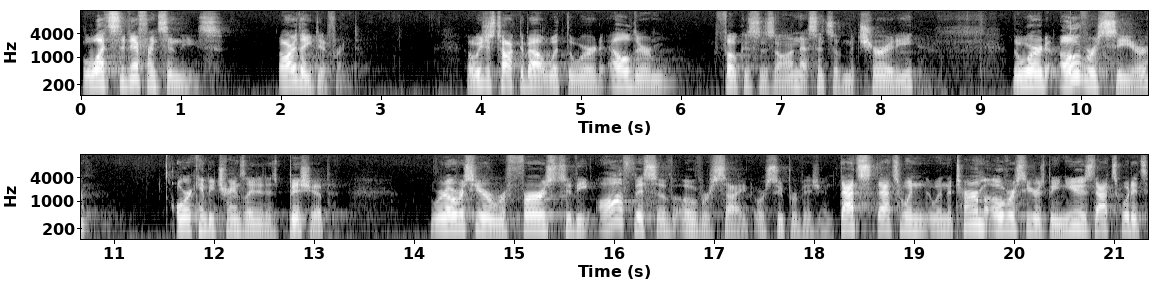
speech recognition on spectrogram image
What's the difference in these? Are they different? Well, we just talked about what the word elder focuses on, that sense of maturity. The word overseer, or it can be translated as bishop, the word overseer refers to the office of oversight or supervision. That's, that's when, when the term overseer is being used, that's what it's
